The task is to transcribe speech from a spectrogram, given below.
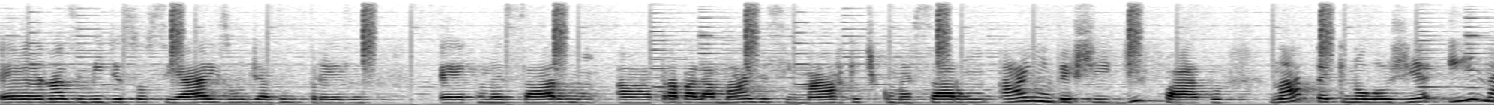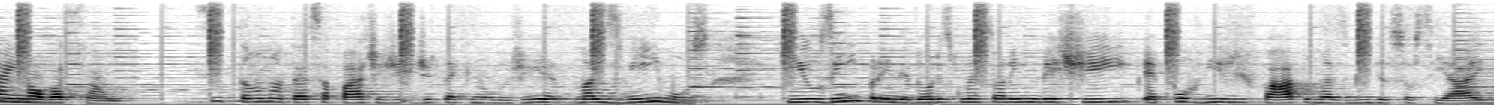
é, nas mídias sociais, onde as empresas é, começaram a trabalhar mais esse marketing, começaram a investir de fato na tecnologia e na inovação. Citando até essa parte de, de tecnologia, nós vimos que os empreendedores começaram a investir é, por vir de fato nas mídias sociais,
